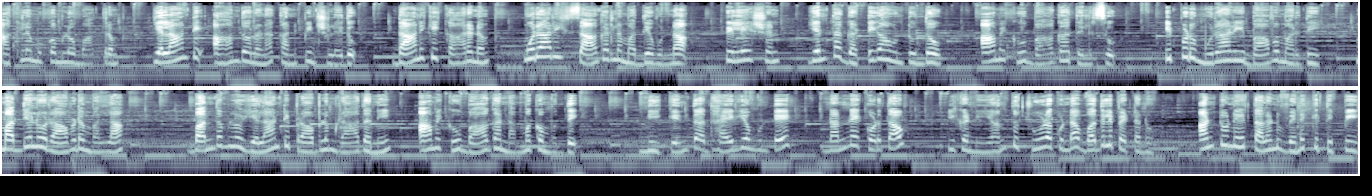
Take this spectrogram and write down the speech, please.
అఖిల ముఖంలో మాత్రం ఎలాంటి ఆందోళన కనిపించలేదు. దానికి కారణం మురారి సాగర్ల మధ్య ఉన్న రిలేషన్ ఎంత గట్టిగా ఉంటుందో ఆమెకు బాగా తెలుసు. ఇప్పుడు మురారి బావమరిది మధ్యలో రావడం వల్ల బంధంలో ఎలాంటి ప్రాబ్లం రాదని ఆమెకు బాగా నమ్మకం ఉంది. నీకెంత ధైర్యం ఉంటే నన్నే కొడతావ్ ఇక నీ అంతు చూడకుండా వదిలిపెట్టను అంటూనే తలను వెనక్కి తిప్పి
